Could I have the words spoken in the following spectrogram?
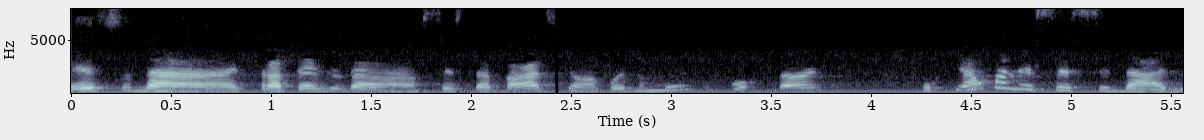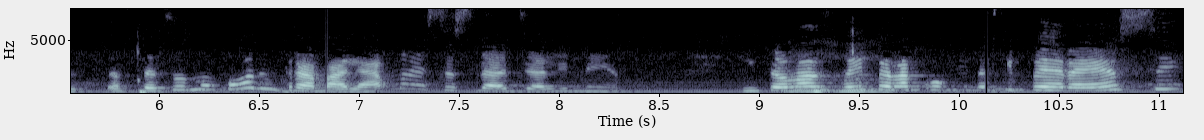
esse da estratégia da cesta básica é uma coisa muito importante, porque há uma necessidade. As pessoas não podem trabalhar, há uma necessidade de alimento. Então, elas uhum. vêm pela comida que perece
